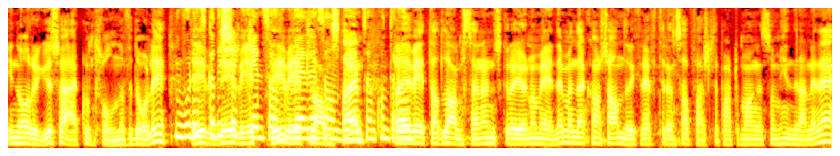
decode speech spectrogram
I Norge så er kontrollene for dårlige. Hvordan skal de sjekke vet, en sånn, ved en sånn, en sånn kontroll? Jeg vet at Landstein ønsker å gjøre noe med det, men det er kanskje andre krefter enn Samferdselsdepartementet som hindrer han i det.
